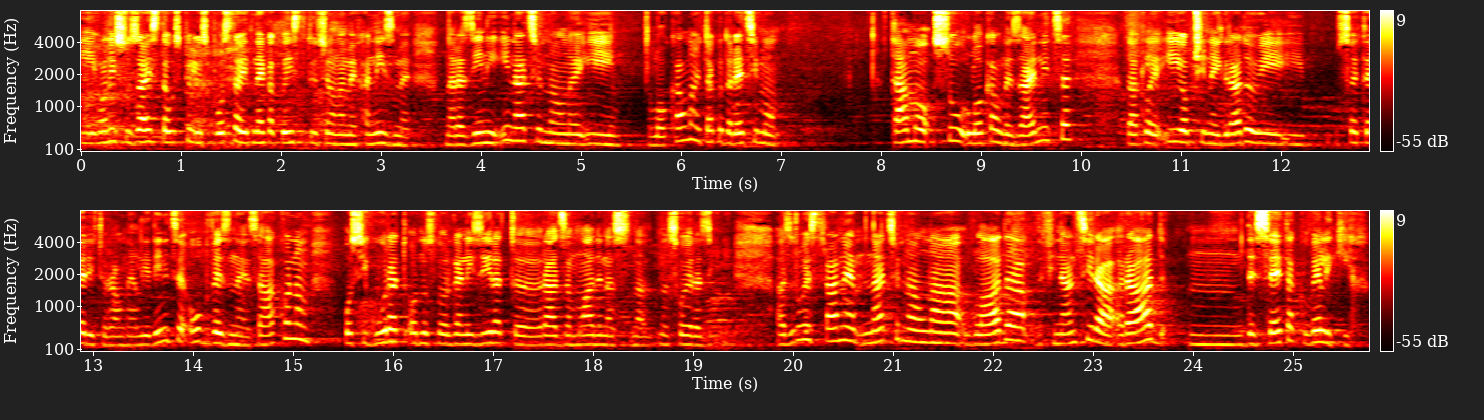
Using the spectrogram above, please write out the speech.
i oni su zaista uspjeli uspostaviti nekakve institucionalne mehanizme na razini i nacionalnoj i lokalnoj, tako da recimo Tamo su lokalne zajednice, dakle i općine i gradovi i sve teritorijalne jedinice obvezne zakonom osigurati, odnosno organizirati e, rad za mlade na, na, na svojoj razini. A s druge strane, nacionalna vlada financira rad desetak velikih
